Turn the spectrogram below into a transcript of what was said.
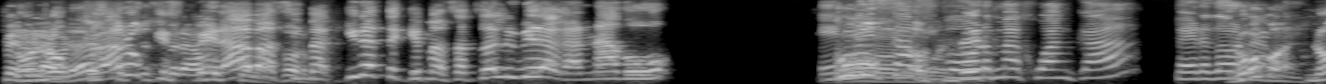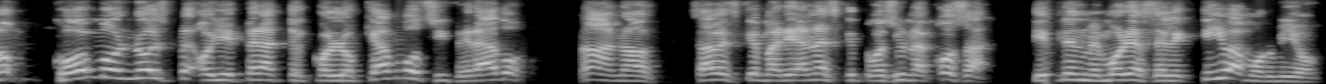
Pero no, la no, verdad es claro que esperabas. Imagínate que Mazatlán le hubiera ganado. En ¿Cómo? esa No, forma, Juanca, perdóname. ¿Cómo no? ¿Cómo no? Oye, espérate, con lo que ha vociferado. No, no, ¿sabes qué, Mariana? Es que a decir una cosa. Tienes memoria selectiva, amor mío.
